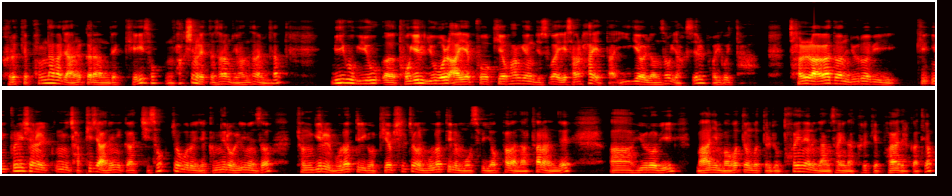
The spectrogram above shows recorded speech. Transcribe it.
그렇게 폭락하지 않을 거라는데 계속 확신을 했던 사람 중에 한 사람입니다. 미국 유, 어, 독일 6월 IFO 기업 환경 지수가 예상을 하했다. 2개월 연속 약세를 보이고 있다. 잘 나가던 유럽이 기- 인플레이션을 음, 잡히지 않으니까 지속적으로 이제 금리를 올리면서 경기를 무너뜨리고 기업 실적을 무너뜨리는 모습이 여파가 나타나는데 아 유럽이 많이 먹었던 것들을 좀 토해내는 양상이다 그렇게 봐야 될 것 같아요.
